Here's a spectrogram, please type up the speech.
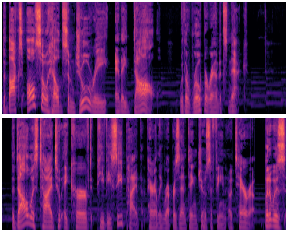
The box also held some jewelry and a doll with a rope around its neck. The doll was tied to a curved PVC pipe, apparently representing Josephine Otero. But it was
